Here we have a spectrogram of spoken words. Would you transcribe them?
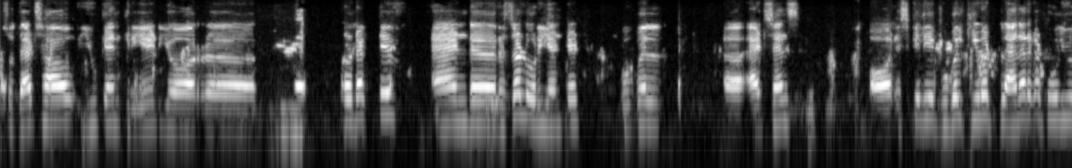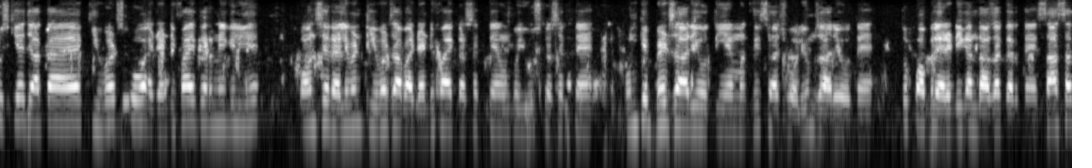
So that's how you can create your productive and result oriented Google AdSense और इसके लिए गूगल कीवर्ड प्लानर का टूल यूज़ किया जाता है कीवर्ड्स को आइडेंटिफाई करने के लिए। कौन से रेलिवेंट कीवर्ड्स आप आइडेंटिफाई कर सकते हैं, उनको यूज़ कर सकते हैं। उनके बिड्स आ रही होती हैं मंथली सर्च वॉल्यूम्स आ रहे होते हैं। तो पॉपुलैरिटी का अंदाज़ा करते हैं। साथ साथ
